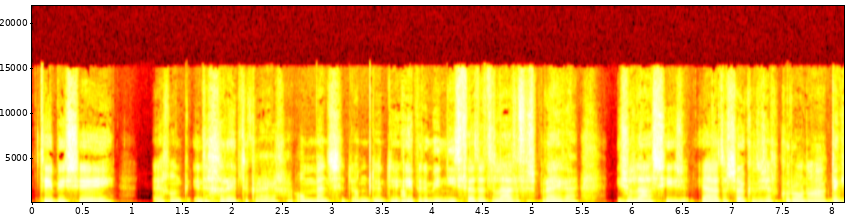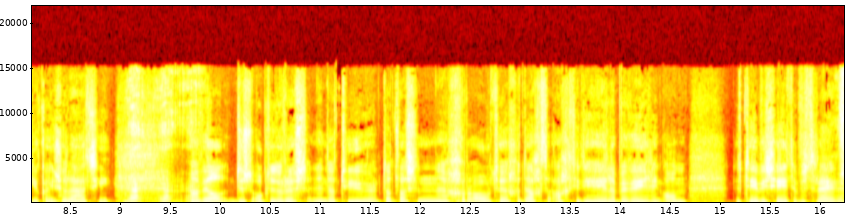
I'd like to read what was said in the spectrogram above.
TBC eigenlijk in de greep te krijgen. Om mensen, om de, de epidemie niet verder te laten verspreiden isolatie is, ja, dat zou ik kunnen zeggen, corona, denk je ook aan isolatie. Ja, ja, ja. Maar wel dus ook de rust in de natuur. Dat was een uh, grote gedachte achter die hele beweging om de TBC te bestrijden.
